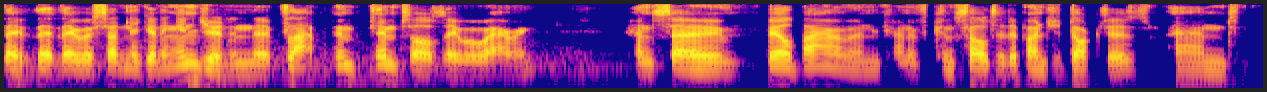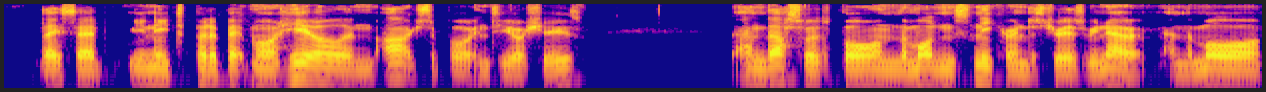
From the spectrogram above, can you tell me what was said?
they, that they were suddenly getting injured in the flat plimsolls they were wearing. And so Bill Bowerman kind of consulted a bunch of doctors and they said, you need to put a bit more heel and arch support into your shoes. And thus was born the modern sneaker industry as we know it. And the more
